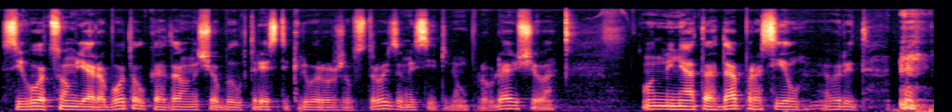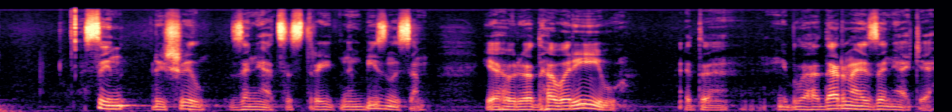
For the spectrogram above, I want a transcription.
С его отцом я работал, когда он еще был в Тресте Криворожьев строй, заместителем управляющего. Он меня тогда просил, говорит, сын решил заняться строительным бизнесом. Я говорю, отговори его. Это неблагодарное занятие.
